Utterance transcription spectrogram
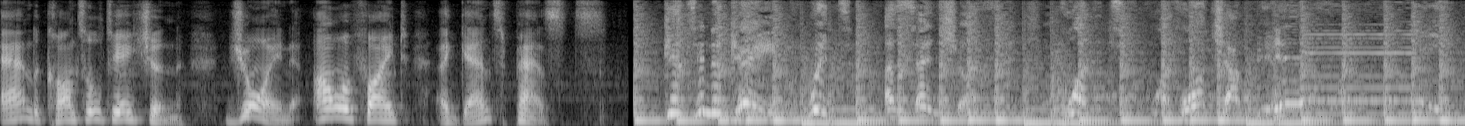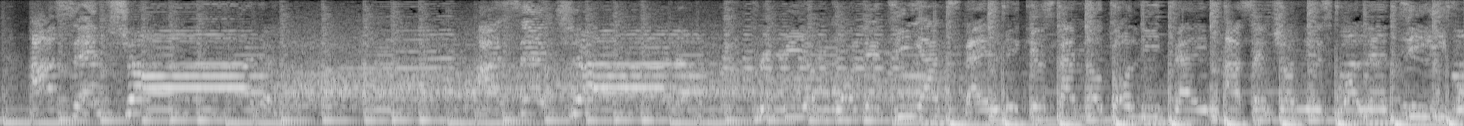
and consultation. Join our fight against pests. Get in the game with Essentials. quality for champions. Ascension! Ascension! Is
